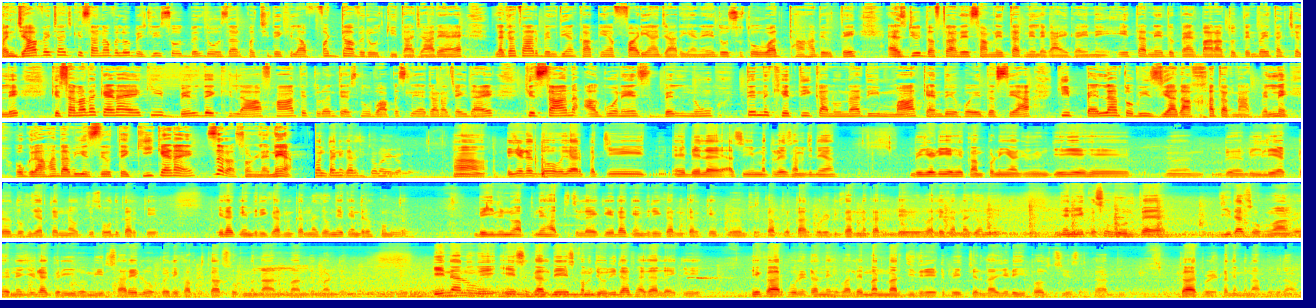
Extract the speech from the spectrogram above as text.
ਪੰਜਾਬ ਵਿੱਚ ਅੱਜ ਕਿਸਾਨਾਂ ਵੱਲੋਂ ਬਿਜਲੀ ਸੋਧ ਬਿੱਲ 2025 ਦੇ ਖਿਲਾਫ ਵੱਡਾ ਵਿਰੋਧ ਕੀਤਾ ਜਾ ਰਿਹਾ ਹੈ। ਲਗਾਤਾਰ ਬਿੱਲ ਦੀਆਂ ਕਾਪੀਆਂ ਫਾੜੀਆਂ ਜਾ ਰਹੀਆਂ ਨੇ। 200 ਤੋਂ ਵੱਧ ਥਾਵਾਂ ਦੇ ਉੱਤੇ ਐਸਡੀਓ ਦਫ਼ਤਰਾਂ ਦੇ ਸਾਹਮਣੇ ਧਰਨੇ ਲਗਾਏ ਗਏ ਨੇ। ਇਹ ਧਰਨੇ ਦੁਪਹਿਰ 12 ਤੋਂ 3 ਵਜੇ ਤੱਕ ਚੱਲੇ। ਕਿਸਾਨਾਂ ਦਾ ਕਹਿਣਾ ਹੈ ਕਿ ਬਿੱਲ ਦੇ ਖਿਲਾਫ ਹਾਂ ਤੇ ਤੁਰੰਤ ਇਸ ਨੂੰ ਵਾਪਸ ਲਿਆ ਜਾਣਾ ਚਾਹੀਦਾ ਹੈ। ਕਿਸਾਨ ਆਗੂ ਨੇ ਇਸ ਬਿੱਲ ਨੂੰ ਤਿੰਨ ਖੇਤੀ ਕਾਨੂੰਨਾਂ ਦੀ ਮਾਂ ਕਹਿੰਦੇ ਹੋਏ ਦੱਸਿਆ ਕਿ ਪਹਿਲਾਂ ਤੋਂ ਵੀ ਜ਼ਿਆਦਾ ਖਤਰਨਾਕ ਬਿੱਲ ਨੇ। ਉਹ ਗ੍ਰਾਹਾਂ ਦਾ ਵੀ ਇਸ ਦੇ ਉੱਤੇ ਕੀ ਕਹਿਣਾ ਹੈ, ਜ਼ਰਾ ਸੁਣ ਲੈਂਦੇ ਹਾਂ। ਤਾਂ ਨਹੀਂ ਕਰਦੇ। ਚਲੋ ਇਹ ਗੱਲ ਹੋ ਹਾਂ ਇਹ ਜਿਹੜਾ 2025 ਇਹ ਬਿੱਲ ਹੈ ਅਸੀਂ ਮਤਲਬ ਇਹ ਸਮਝਦੇ ਹਾਂ ਵੀ ਜਿਹੜੀ ਇਹ ਕੰਪਨੀਆਂ ਜਿਹੜੀ ਇਹ ਅਮ, ਬਿਜਲੀ ਐਕਟ 2003 ਆ ਉਹ 'ਚ ਸੋਧ ਕਰਕੇ ਇਹਦਾ ਕੇਂਦਰੀਕਰਨ ਕਰਨਾ ਚਾਹੁੰਦੀ ਹੈ ਕੇਂਦਰ ਹੁਕੂਮਤ। ਬਿਜਲੀ ਨੂੰ ਆਪਣੇ ਹੱਥ 'ਚ ਲੈ ਕੇ ਇਹਦਾ ਕੇਂਦਰੀਕਰਨ ਕਰਕੇ ਅ, ਫਿਰ ਕਾਪ- ਕਾਰਪੋਰੇਟੀਕਰਨ ਕਰਨ ਦੇ ਹਵਾਲੇ ਕਰਨਾ ਚਾਹੁੰਦੀ ਹੈ ਯਾਨੀ ਇੱਕ ਸਹੂਲਤ ਹੈ ਜਿਹਦਾ ਸੁਖ ਮਾਣ ਰਹੇ ਨੇ ਜਿਹੜਾ ਗਰੀਬ ਅਮੀਰ ਸਾਰੇ ਲੋਕ ਇਹਦੇ ਖਪਤਕਾਰ ਸੁਖ ਮਨਾ- ਮੰਨਦੇ ਮੰਨਦੇ ਨੇ। ਇਹਨਾਂ ਨੂੰ ਇਹ ਇਸ ਗੱਲ ਦੀ ਇਸ ਕਮਜ਼ੋਰੀ ਦਾ ਫਾਇਦਾ ਲੈ ਕੇ ਇਹ ਕਾਰਪੋਰੇਟਾਂ ਦੇ ਹਵਾਲੇ ਮਨਮਰਜ਼ੀ ਦੇ ਰੇਟ ਵੇਚਣ ਦਾ ਜਿਹੜੀ ਪਾਲਿਸੀ ਹੈ ਸਰਕਾਰ ਦੀ, ਕਾਰਪੋਰੇਟਾਂ ਦੇ ਮੁਨਾਫੇ ਵਧਾਉਣ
